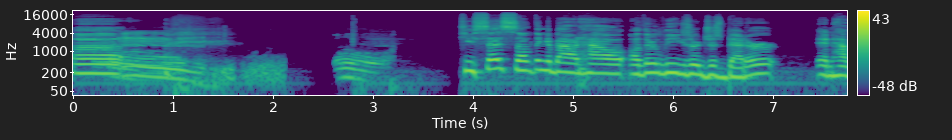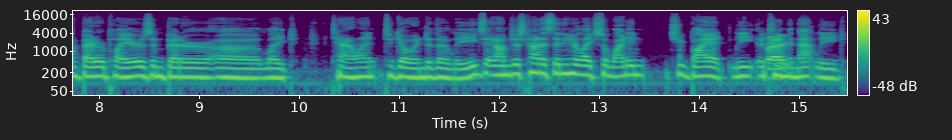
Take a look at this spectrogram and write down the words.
uh, Oh, he says something about how other leagues are just better and have better players and better uh like talent to go into their leagues, and I'm just kind of sitting here like, so why didn't you buy a, le- a team in that league?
